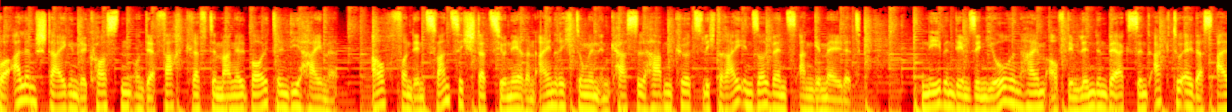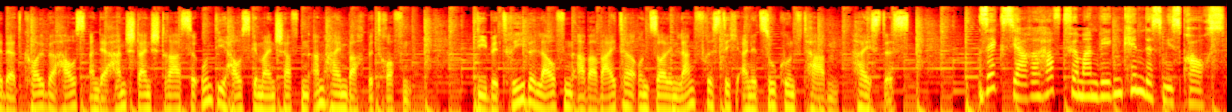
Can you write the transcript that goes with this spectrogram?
Vor allem steigende Kosten und der Fachkräftemangel beuteln die Heime. Auch von den 20 stationären Einrichtungen in Kassel haben kürzlich drei Insolvenz angemeldet. Neben dem Seniorenheim auf dem Lindenberg sind aktuell das Albert-Kolbe-Haus an der Hansteinstraße und die Hausgemeinschaften am Heimbach betroffen. Die Betriebe laufen aber weiter und sollen langfristig eine Zukunft haben, heißt es. Sechs Jahre Haft für Mann wegen Kindesmissbrauchs.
